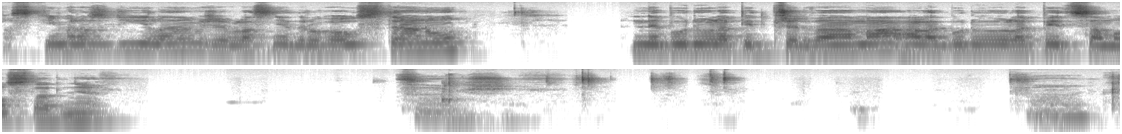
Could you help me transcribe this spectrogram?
A s tím rozdílem, že vlastně druhou stranu nebudu lepit před váma, ale budu lepit samostatně. Takže. Tak.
